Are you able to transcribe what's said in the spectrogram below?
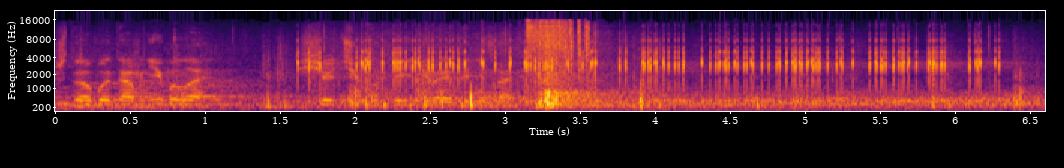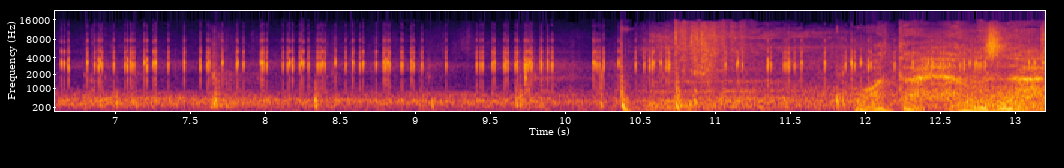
Что бы там ни было, счетчик у Гейгера это не запись. What the hell is that?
